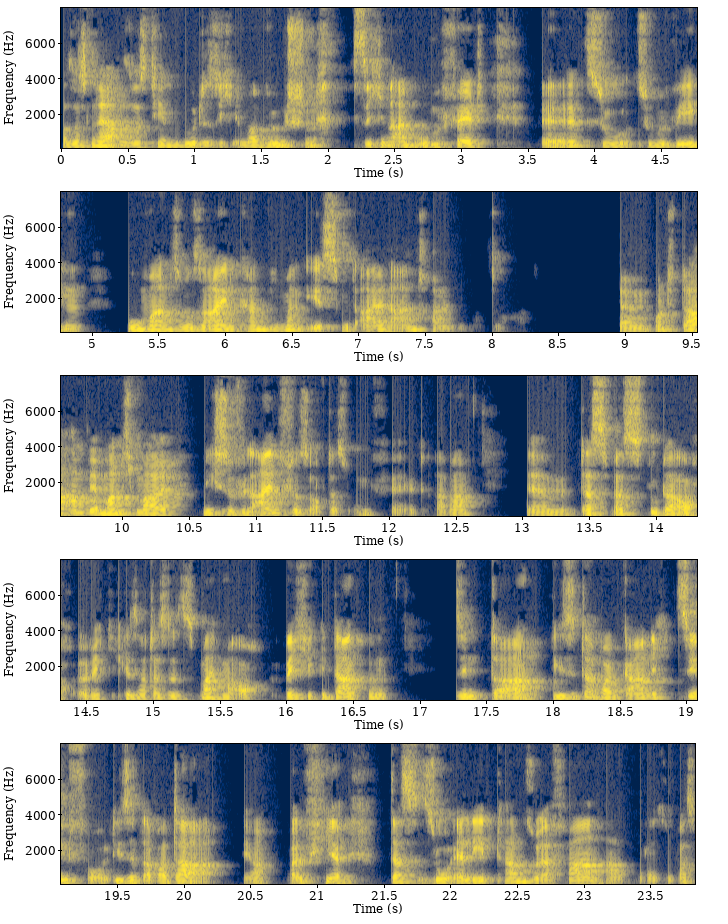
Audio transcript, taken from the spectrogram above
Also das Nervensystem würde sich immer wünschen, sich in einem Umfeld äh, zu, zu bewegen, wo man so sein kann, wie man ist, mit allen Anteilen, die man so hat. Ähm, und da haben wir manchmal nicht so viel Einfluss auf das Umfeld. Aber ähm, das, was du da auch richtig gesagt hast, ist manchmal auch, welche Gedanken sind da, die sind aber gar nicht sinnvoll, die sind aber da, ja, weil wir das so erlebt haben, so erfahren haben oder sowas.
